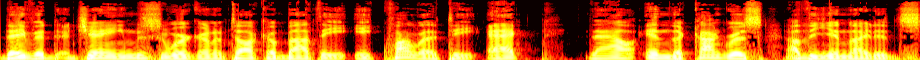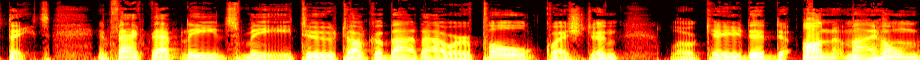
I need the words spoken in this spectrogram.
David James. We're going to talk about the Equality Act now in the Congress of the United States. In fact, that leads me to talk about our poll question located on my home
